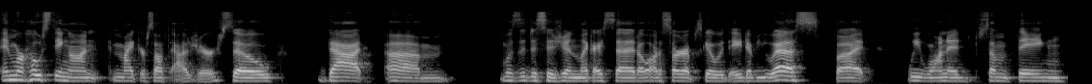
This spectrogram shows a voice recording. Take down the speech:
and we're hosting on Microsoft Azure. So that um was a decision. Like I said, a lot of startups go with AWS, but we wanted something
